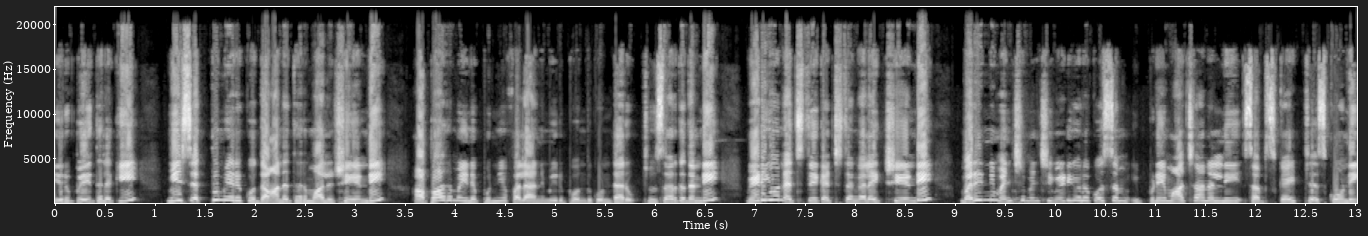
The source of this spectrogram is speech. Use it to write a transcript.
నిరుపేదలకి మీ శక్తి మేరకు దాన ధర్మాలు చేయండి. అపారమైన పుణ్య ఫలాన్ని మీరు పొందుకుంటారు. చూసారు కదండి? వీడియో నచ్చితే ఖచ్చితంగా లైక్ చేయండి. మరిన్ని మంచి మంచి వీడియోల కోసం ఇప్పుడే మా ఛానల్ని సబ్స్క్రైబ్ చేసుకోండి.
